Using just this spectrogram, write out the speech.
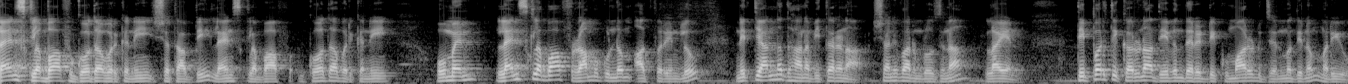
Lions Club of Godavarikhani Shatabdi Lions Club of Godavarikhani women Lions Club of Ramagundam ఆధ్వర్యంలో నిత్యాన్నదాన వితరణ శనివారం రోజున లయన్ తిప్పర్తి కరుణా దేవేందర్ రెడ్డి కుమారుడు జన్మదినం మరియు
